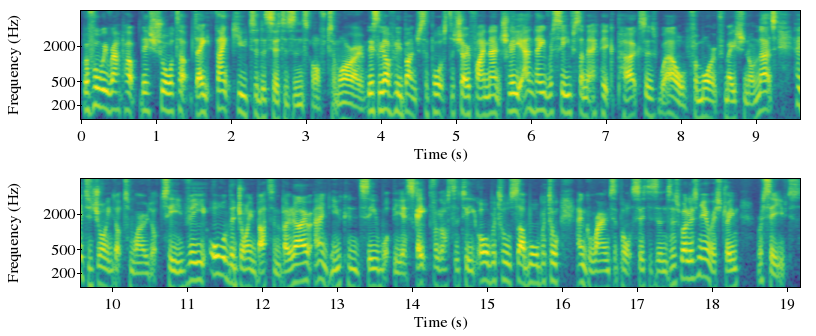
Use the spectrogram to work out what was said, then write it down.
Before we wrap up this short update, thank you to the citizens of TMRO. This lovely bunch supports the show financially and they receive some epic perks as well. For more information on that, head to join.tmro.tv or the join button below and you can see what the escape velocity, orbital, suborbital and ground support citizens as well as Neurostream received.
